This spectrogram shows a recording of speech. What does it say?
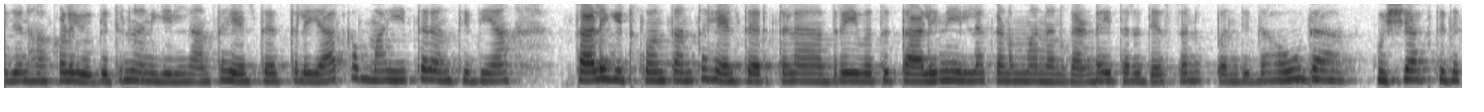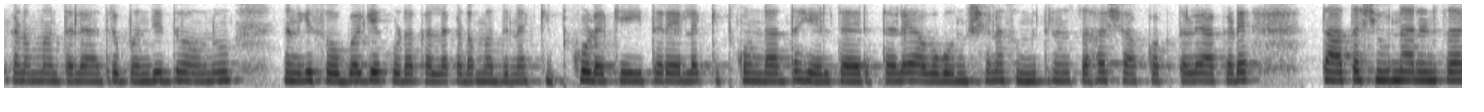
ಇದನ್ನು ಹಾಕೊಳ್ಳೋ ಯೋಗ್ಯತೆ ನನಗಿಲ್ಲ ಅಂತ ಹೇಳ್ತಾ ಇರ್ತಾಳೆ. ಯಾಕಮ್ಮ ಈ ಥರ ಅಂತಿದ್ಯಾ ತಾಳಿಗೆ ಇಟ್ಕೊಂತ ಅಂತ ಹೇಳ್ತಾ ಇರ್ತಾಳೆ. ಆದರೆ ಇವತ್ತು ತಾಳಿನೇ ಇಲ್ಲ ಕಣಮ್ಮ. ನನ್ನ ಗಂಡ ಈ ಥರ ದೇವಸ್ಥಾನಕ್ಕೆ ಬಂದಿದ್ದ. ಹೌದಾ? ಖುಷಿ ಆಗ್ತಿದೆ ಕಣಮ್ಮ ಅಂತಾಳೆ ಆದರೆ ಬಂದಿದ್ದು ಅವನು ನನಗೆ ಸೌಭಾಗ್ಯ ಕೊಡೋಕ್ಕಲ್ಲ ಕಣಮ್ಮ. ಅದನ್ನು ಕಿತ್ಕೊಳ್ಳೋಕ್ಕೆ ಈ ಥರ ಎಲ್ಲ ಕಿತ್ಕೊಂಡ ಅಂತ ಹೇಳ್ತಾ ಇರ್ತಾಳೆ. ಅವಾಗ ಒಂದು ಕ್ಷಣ ಸುಮಿತ್ರನು ಸಹ ಶಾಕ್ ಆಗ್ತಾಳೆ. ಆ ಕಡೆ ತಾತ ಶಿವನಾರಾಯಣ ಸಹ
